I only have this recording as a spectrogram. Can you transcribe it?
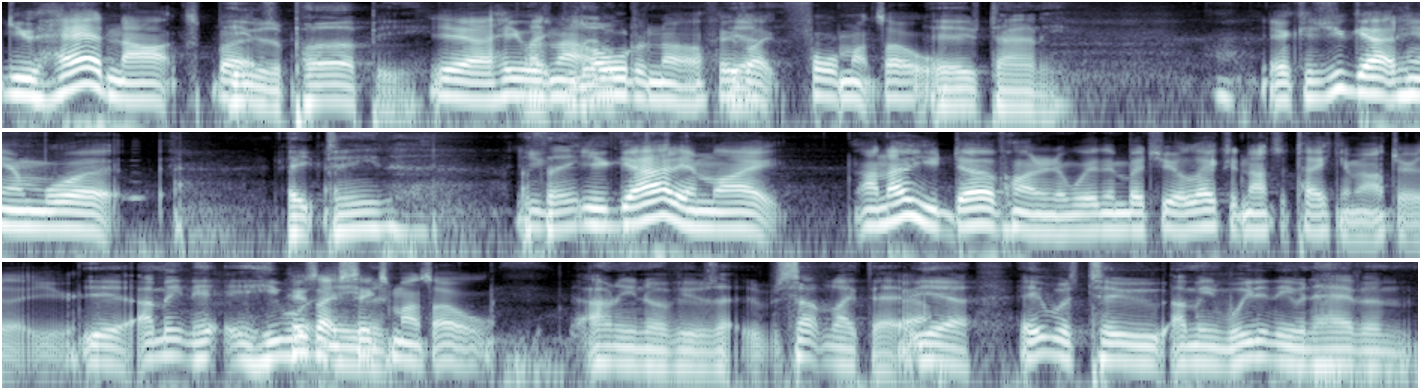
you had Knox, but he was a puppy. yeah, he was like not little- old enough. He was yeah. like four months old. Yeah, he was tiny. Yeah, because you got him what? Eighteen, I You, think. you got him like I know you dove hunted with him, but you elected not to take him out there that year. yeah, I mean he, he, He was wasn't like six even- months old. I don't even know if he was uh, something like that. Yeah. Yeah. it was too. I mean, we didn't even have him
